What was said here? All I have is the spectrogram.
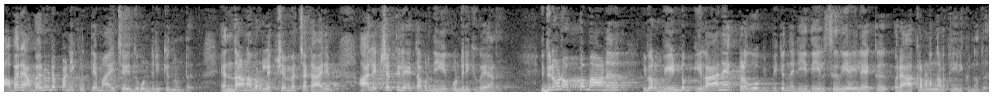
അവരവരുടെ പണി കൃത്യമായി ചെയ്തുകൊണ്ടിരിക്കുന്നുണ്ട്. എന്താണ് അവർ ലക്ഷ്യം വെച്ച കാര്യം? ആ ലക്ഷ്യത്തിലേക്ക് അവർ നീങ്ങിക്കൊണ്ടിരിക്കുകയാണ്. ഇതിനോടൊപ്പമാണ് ഇവർ വീണ്ടും ഇറാനെ പ്രകോപിപ്പിക്കുന്ന രീതിയിൽ സിറിയയിലേക്ക് ഒരു ആക്രമണം നടത്തിയിരിക്കുന്നത്.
